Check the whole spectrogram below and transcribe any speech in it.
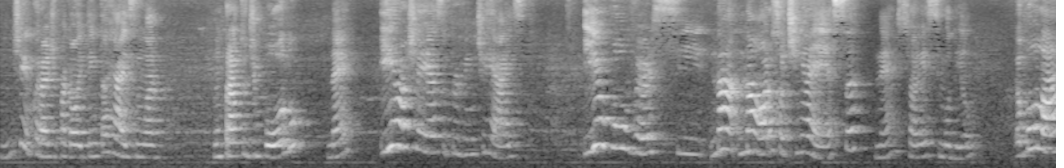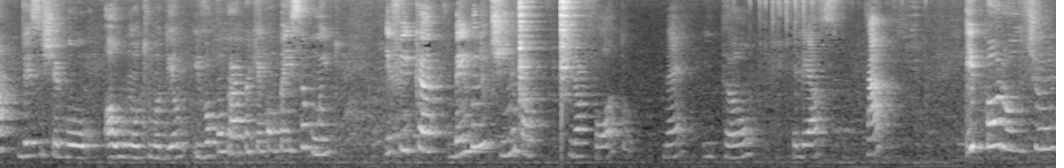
não tinha coragem de pagar 80 reais numa, num prato de bolo, né? E eu achei essa por 20 reais. E eu vou ver se... Na, na hora só tinha essa, né? Só esse modelo. Eu vou lá ver se chegou algum outro modelo e vou comprar porque compensa muito. E fica bem bonitinho pra tirar foto, né? Então, ele é assim, tá? E por último,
